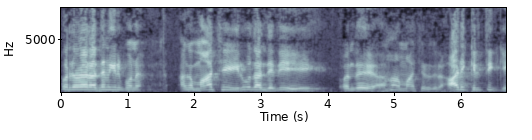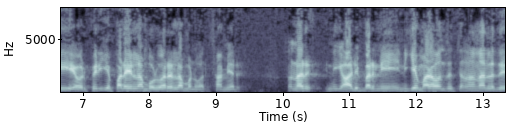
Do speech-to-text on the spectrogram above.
ஒரு தடவை ரத்தனகிரி போனேன். அங்கே மார்ச் இருபதாம் தேதி வந்து ஆஹா மார்ச் இருபது ஆடி கிருத்திக்கு அவர் பெரிய படையெல்லாம் போடுவார் எல்லாம் பண்ணுவார் சாமியார். சொன்னார் இன்னைக்கு ஆடி பரணி இன்னைக்கே மழை வந்துச்சுன்னா நல்லது.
